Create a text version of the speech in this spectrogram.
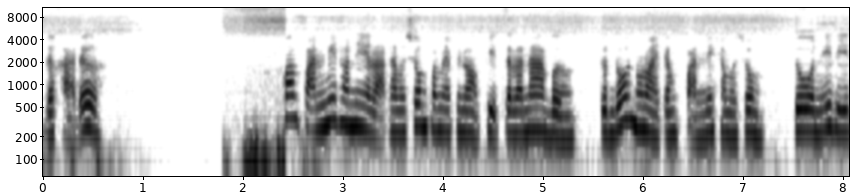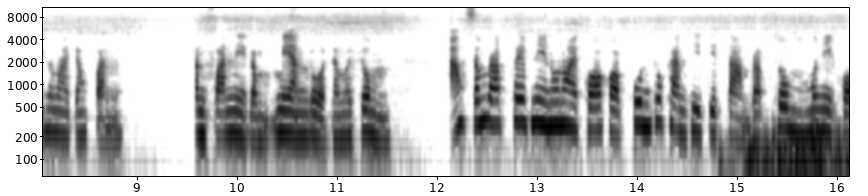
เด้อค่ะเด้อความฝันมีเท่านี้ละท่านผู้ชมพ่อแม่พี่น้องพิจารณาเบิงจนโดนหน่อยจังฝันนี่ท่านผู้ชม โดนอีดีหน่อยจังฝันคันฝันนี่กับเมียนโหลดท่านผู้ชมอะสำหรับคลิปนี้นูหน่อยขอขอบคุณทุกท่านที่ติดตามรับชมมื้อนี้ขอ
